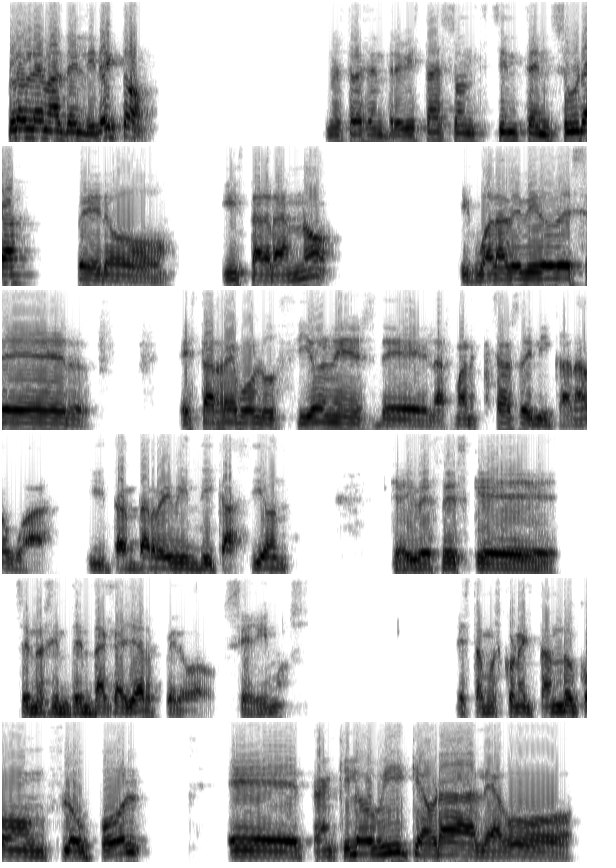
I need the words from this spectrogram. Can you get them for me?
Problemas del directo. Nuestras entrevistas son sin censura, pero Instagram no. Igual ha debido de ser estas revoluciones de las marchas de Nicaragua y tanta reivindicación que hay veces que se nos intenta callar, pero seguimos. Estamos conectando con Flowpol. Eh, tranquilo, vi que ahora le hago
